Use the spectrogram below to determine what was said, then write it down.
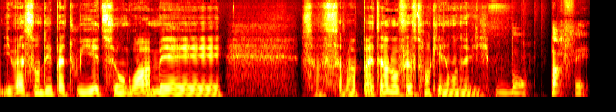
il va s'en dépatouiller de ce Hongrois, mais ça, ça va pas être un long fleuve tranquille à mon avis. Bon, parfait.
